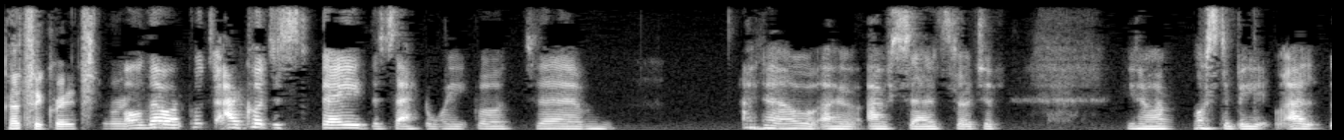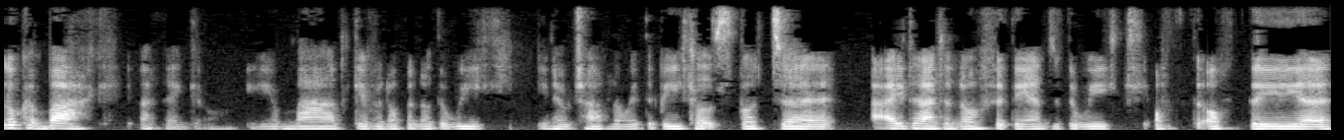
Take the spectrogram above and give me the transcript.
That's a great story. Although I could, I could have stayed the second week, but um, I know I, I've said sort of, you know, I must have been I, looking back. I think oh, you're mad giving up another week, you know, traveling with the Beatles. But uh, I'd had enough at the end of the week of the, of the uh,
